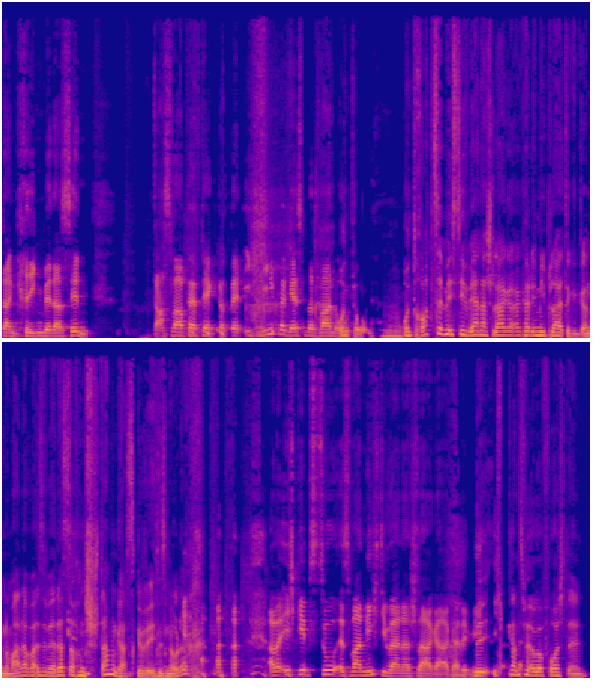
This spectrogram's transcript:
dann kriegen wir das hin. Das war perfekt. Das werde ich nie vergessen. Das war ein Und- O-Ton. Und trotzdem ist die Werner Schlager Akademie pleite gegangen. Normalerweise wäre das doch ein Stammgast gewesen, oder? Aber ich gebe es zu, es war nicht die Werner Schlager Akademie. Nee, ich kann es mir aber vorstellen.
